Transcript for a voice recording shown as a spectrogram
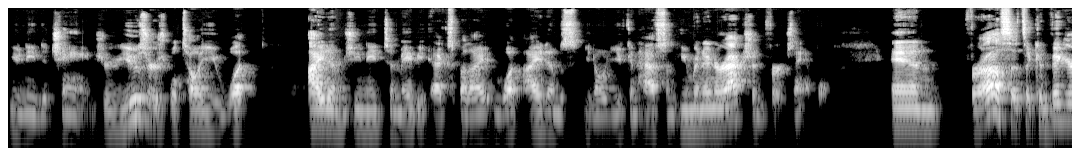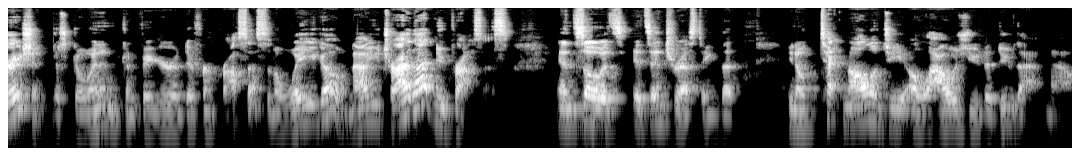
you need to change. Your users will tell you what items you need to maybe expedite and what items, you know, you can have some human interaction, for example. And for us, it's a configuration. Just go in and configure a different process and away you go. Now you try that new process. and so it's it's interesting that you know technology allows you to do that now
